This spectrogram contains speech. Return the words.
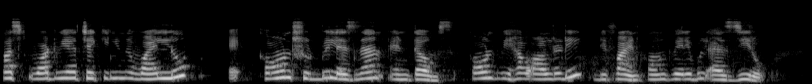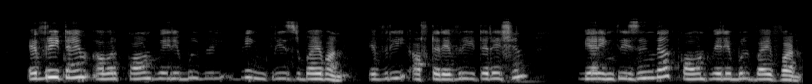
First, what we are checking in the while loop, count should be less than n terms. Count we have already defined. Count variable as 0. Every time our count variable will be increased by 1. Every After every iteration, we are increasing the count variable by 1.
